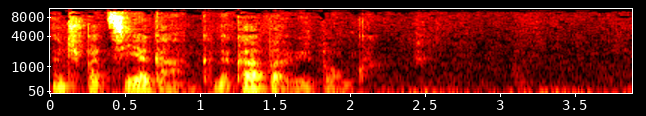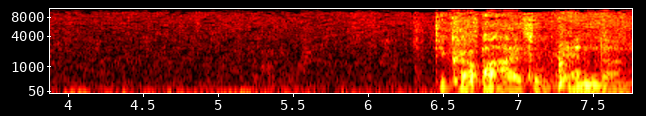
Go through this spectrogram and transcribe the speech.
Ein Spaziergang, eine Körperübung. Die Körperhaltung ändern.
